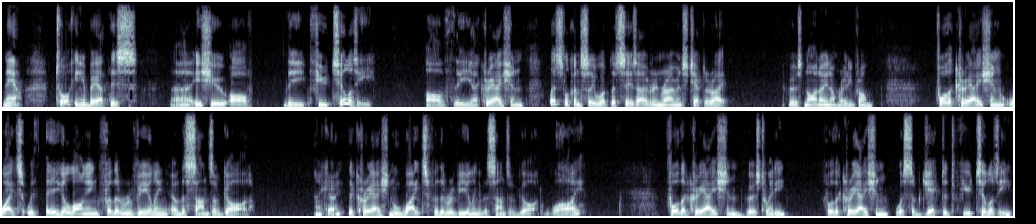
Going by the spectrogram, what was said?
Now, talking about this uh, issue of the futility of the uh, creation, let's look and see what it says over in Romans chapter 8, verse 19, I'm reading from. For the creation waits with eager longing for the revealing of the sons of God. Okay, the creation waits for the revealing of the sons of God. Why? For the creation, verse 20, for the creation was subjected to futility,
